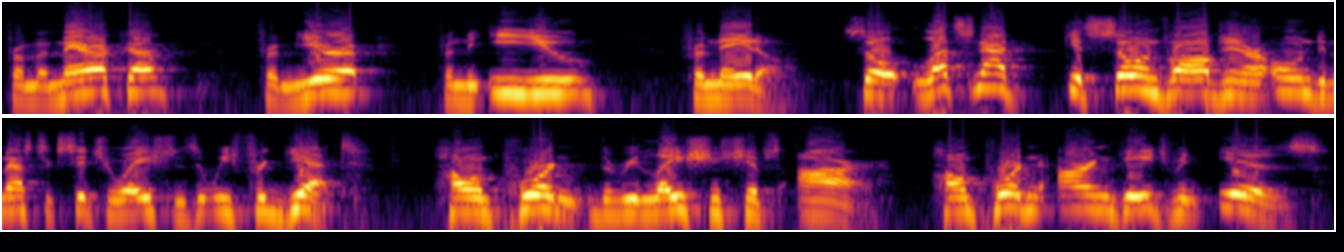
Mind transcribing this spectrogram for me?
from America, from Europe, from the EU, from NATO. So let's not get so involved in our own domestic situations that we forget how important the relationships are, how important our engagement is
